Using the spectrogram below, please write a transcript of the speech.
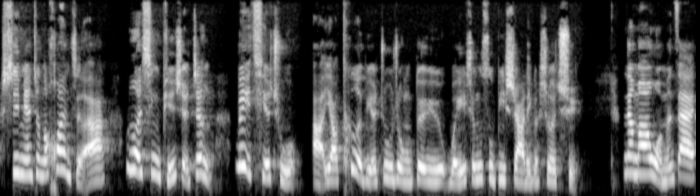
失眠症的患者啊、恶性贫血症、未切除啊，要特别注重对于维生素 B 十二的一个摄取。那么我们在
